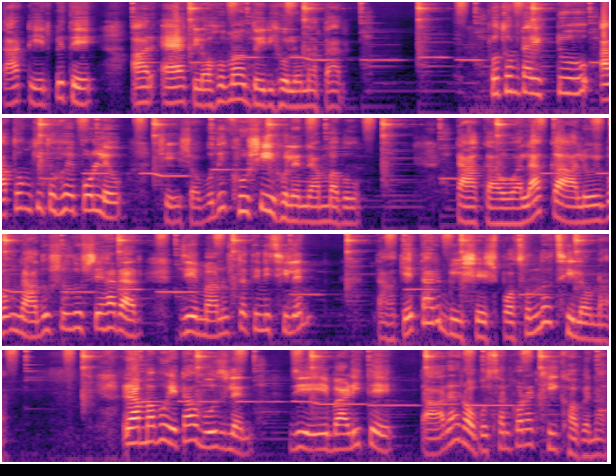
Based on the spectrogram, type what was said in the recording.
তা টের পেতে আর এক লহমাও দেরি হলো না তার। প্রথমটা একটু আতঙ্কিত হয়ে পড়লেও শেষ অবধি খুশিই হলেন রামবাবু। টাকাওয়ালা, কালো এবং নাদুস নুদুস চেহারার যে মানুষটা তিনি ছিলেন, তাকে তার বিশেষ পছন্দ ছিল না। রামবাবু এটাও বুঝলেন যে এ বাড়িতে তার আর অবস্থান করা ঠিক হবে না।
